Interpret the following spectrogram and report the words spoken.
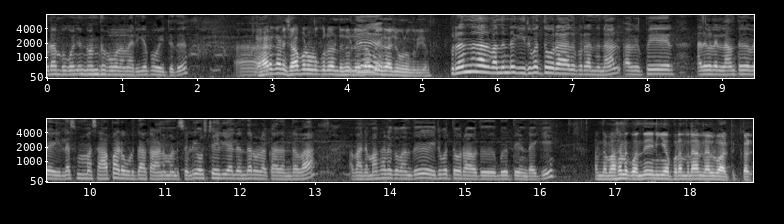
உடம்பு கொஞ்சம் நொந்து போன மாதிரியே போயிட்டுது. யாருக்கான சாப்பாடு கொடுக்குறேன்னு சொல்லி ஏதாச்சும் கொடுக்குறீங்க பிறந்த நாள் வந்து இருபத்தோராவது பிறந்த நாள். அவ பேர் அதுகள் எல்லாம் தேவையில்லை. சும்மா சாப்பாடு கொடுத்தா காணும்னு சொல்லி ஆஸ்திரேலியாவிலேருந்து தான் உனக்கு வந்தவா அவன் மகனுக்கு வந்து இருபத்தோராவது பர்த்டே இன்றைக்கு அந்த மகனுக்கு வந்து இனிய பிறந்த நாள் நல்வாழ்த்துக்கள்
